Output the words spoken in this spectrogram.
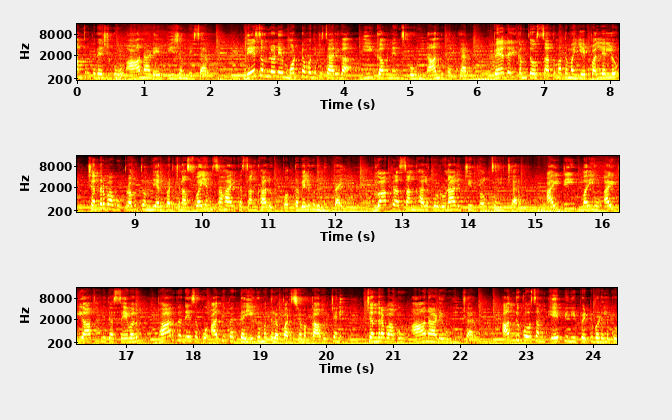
ఆంధ్రప్రదేశ్కు ఆనాడే బీజం వేశారు. దేశంలోనే మొట్టమొదటిసారిగా ఈ గవర్నెన్స్కు నాంది పలికారు. పేదరికంతో సతమతమయ్యే పల్లెల్లో చంద్రబాబు ప్రభుత్వం ఏర్పరిచిన స్వయం సహాయక సంఘాలు కొత్త వెలుగులు నింపాయి. డ్వాక్రా సంఘాలకు రుణాలిచ్చి ప్రోత్సహించారు. ఐటీ మరియు ఐటీ ఆధారిత సేవలు భారతదేశపు అతిపెద్ద ఎగుమతుల పరిశ్రమ కావచ్చని చంద్రబాబు ఆనాడే ఊహించారు. అందుకోసం ఏపీని పెట్టుబడులకు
